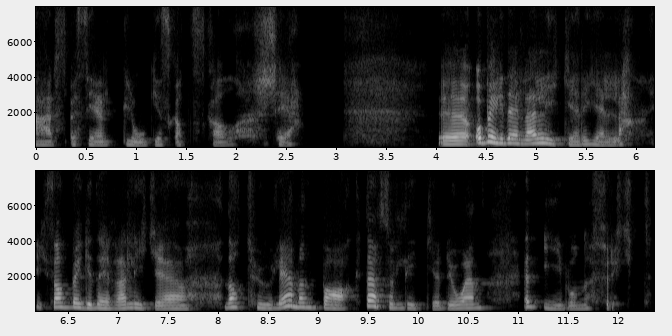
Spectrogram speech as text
er spesielt logisk at skal skje. Eh, og begge deler er like reelle. Begge deler er like naturlige, men bak det så ligger det jo en, en iboende frykt.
